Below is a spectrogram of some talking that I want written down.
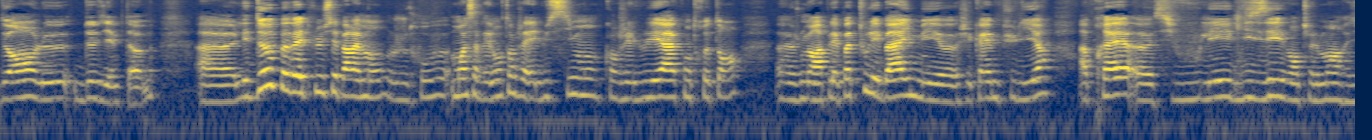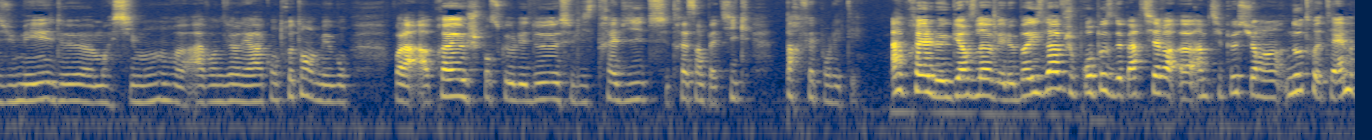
dans le deuxième tome. Euh, les deux peuvent être lus séparément, je trouve. Moi, ça fait longtemps que j'avais lu Simon quand j'ai lu Léa à contre-temps. Euh, je me rappelais pas tous les bails, mais euh, j'ai quand même pu lire. Après, si vous voulez, lisez éventuellement un résumé de Moi Simon avant de lire les racontres-temps. Mais bon, voilà. Après, je pense que les deux se lisent très vite, c'est très sympathique, parfait pour l'été. Après le Girls Love et le Boys Love, je vous propose de partir un petit peu sur un autre thème,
